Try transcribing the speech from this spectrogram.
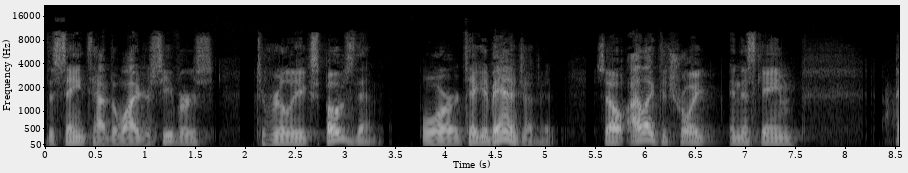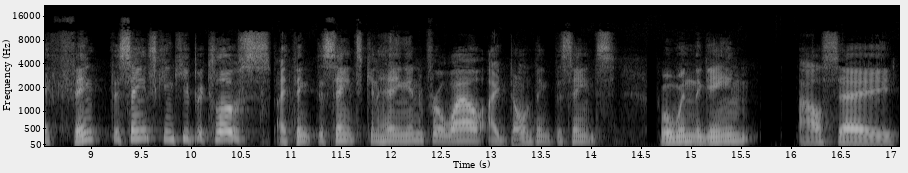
the Saints have the wide receivers to really expose them or take advantage of it. So I like Detroit in this game. I think the Saints can keep it close. I think the Saints can hang in for a while. I don't think the Saints will win the game. I'll say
